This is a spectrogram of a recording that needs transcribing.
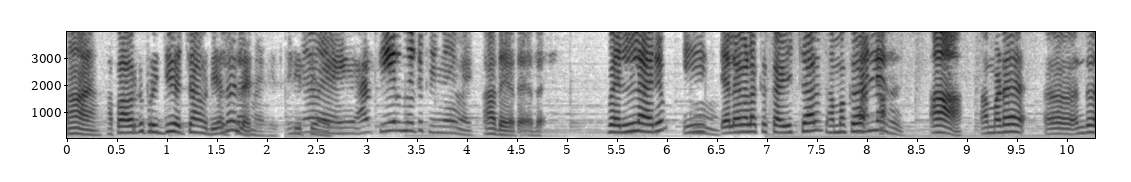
ആ അപ്പൊ അവർക്ക് ഫ്രിഡ്ജ് വെച്ചാൽ മതിയല്ലോ അല്ലേ? പിന്നെ തീർന്നിട്ട് പിന്നെ അതെ അതെ അതെ. അപ്പൊ എല്ലാരും ഈ ഇലകളൊക്കെ കഴിച്ചാൽ നമുക്ക് ആ നമ്മുടെ എന്താ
